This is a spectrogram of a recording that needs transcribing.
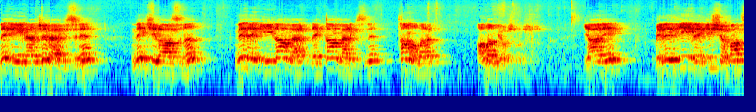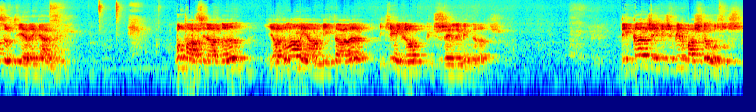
ne eğlence vergisini, ne kirasını, ne de ilan ver, reklam vergisini tam olarak alamıyorsunuz. Yani belediye ile iş yapan sırtı yere gelsin. Bu tahsilatların yapılamayan miktarı 2 milyon 350 bin liradır. Dikkat çekici bir başka husus,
